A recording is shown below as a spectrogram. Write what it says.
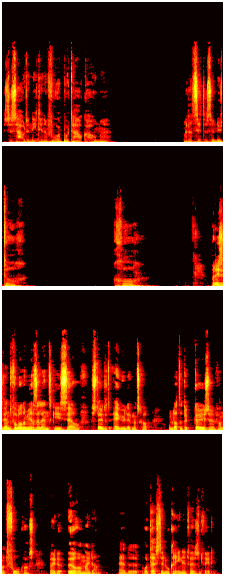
Ze zouden niet in een voorportaal komen. Maar dat zitten ze nu toch. Goh. President Volodymyr Zelensky zelf steunt het EU-lidmaatschap omdat het de keuze van het volk was bij de Euromaidan, hè, de protesten in Oekraïne in 2014.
